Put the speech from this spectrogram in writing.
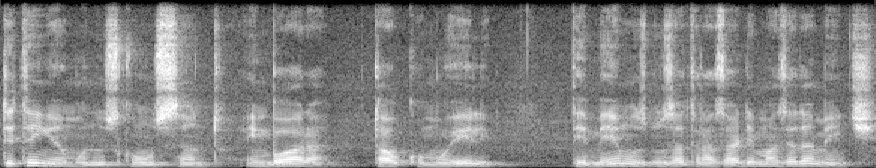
Detenhamo-nos com o santo, embora tal como ele, tememos nos atrasar demasiadamente.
